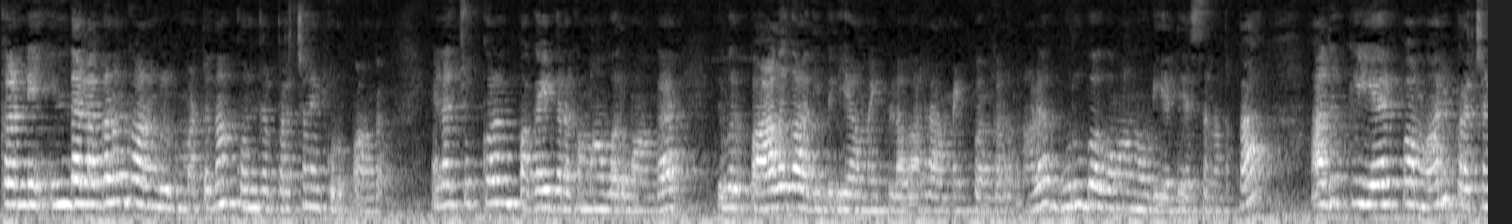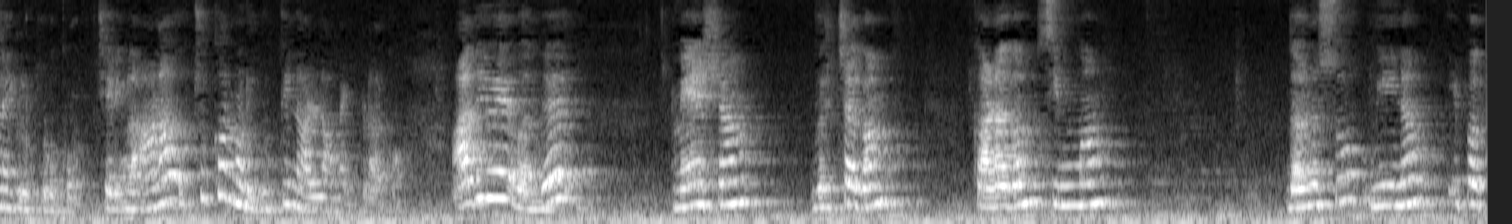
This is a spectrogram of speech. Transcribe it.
கன்னி இந்த லக்னக்காரங்களுக்கு மட்டும்தான் கொஞ்சம் பிரச்சனை கொடுப்பாங்க. ஏன்னா சுக்கரன் பகை கிரகமா வருவாங்க. இவர் பாதகாதிபதி அமைப்புல வர்ற அமைப்புங்கிறதுனால குரு பகவானுடைய தேசம் நடத்தா அதுக்கு ஏற்ப மாதிரி பிரச்சனைகள் கொடுக்கும். சரிங்களா? ஆனா சுக்கரனுடைய புத்தி நல்ல அமைப்புல இருக்கும். அதுவே வந்து மேஷம் விருச்சகம் கடகம் சிம்மம் தனுசு மீனம் இப்போ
